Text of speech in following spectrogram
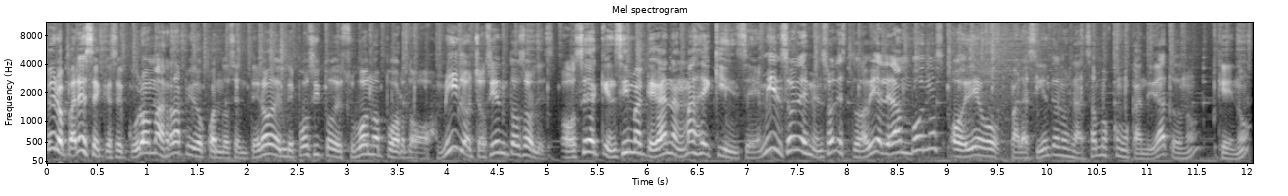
pero parece que se curó más rápido cuando se enteró del depósito de su bono por 2.800 soles. O sea que encima que ganan más de 15.000 soles mensuales todavía le dan bonos. O Diego, para la siguiente nos lanzamos como candidato, ¿no? ¿Qué no?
